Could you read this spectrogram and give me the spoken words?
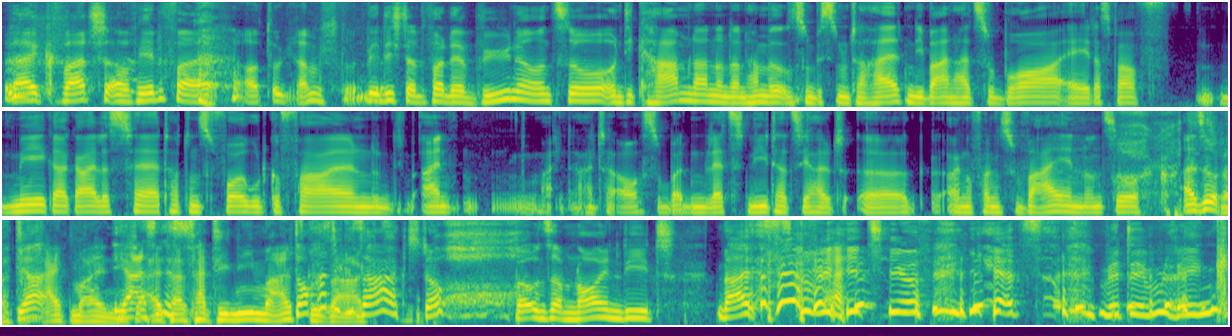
Nein, Quatsch, auf jeden Fall. Autogrammstunde. Bin ich dann von der Bühne und so und die kamen dann und dann haben wir uns so ein bisschen unterhalten. Die waren halt so, boah, ey, das war mega geiles Set, hat uns voll gut gefallen. Und ein, hatte auch so bei dem letzten Lied hat sie halt äh, angefangen zu weinen und so. Oh Gott, also das ja, mal nicht. Ja, Alter, ist, das hat die niemals doch, gesagt. Doch, hat sie gesagt, doch. Oh. Bei unserem neuen Lied. Nice to meet you. Jetzt mit dem Link.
